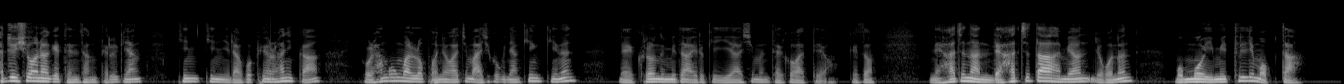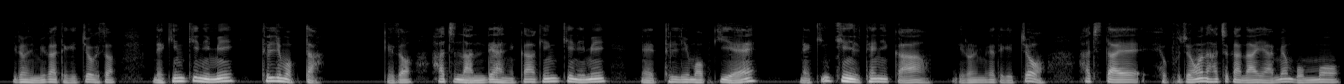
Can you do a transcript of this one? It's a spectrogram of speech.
아주 시원하게 된 상태를 그냥 킨킨이라고 표현을 하니까 이걸 한국말로 번역하지 마시고 그냥 킨킨은 네, 그런 의미다 이렇게 이해하시면 될 것 같아요. 그래서 네, 하즈나는데 하즈다 하면 요거는 뭐뭐 이미 틀림없다 이런 의미가 되겠죠. 그래서 네, 킨킨님이 틀림없다. 그래서 하즈나는데 하니까 킨킨님이 네, 틀림없기에 네, 킨킨일 테니까 이런 의미가 되겠죠. 하즈다의 부정은 하즈가 나이 하면 뭐뭐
